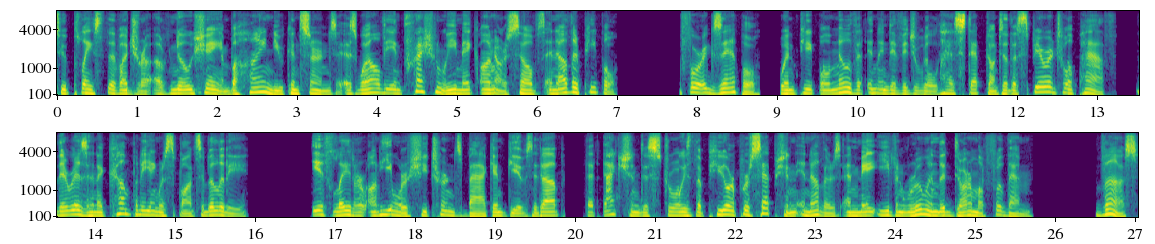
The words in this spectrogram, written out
To place the Vajra of no shame behind you concerns as well the impression we make on ourselves and other people. For example, when people know that an individual has stepped onto the spiritual path, there is an accompanying responsibility. If later on he or she turns back and gives it up, that action destroys the pure perception in others and may even ruin the Dharma for them. Thus,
